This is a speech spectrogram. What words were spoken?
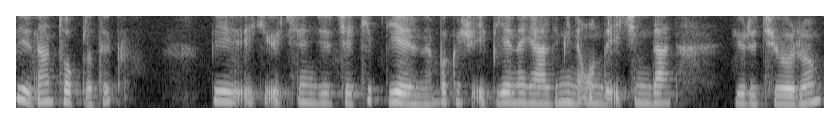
birden topladık. Bir, iki, üç zincir çekip diğerine. Bakın şu ip yerine geldim. Yine onu da içinden yürütüyorum.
